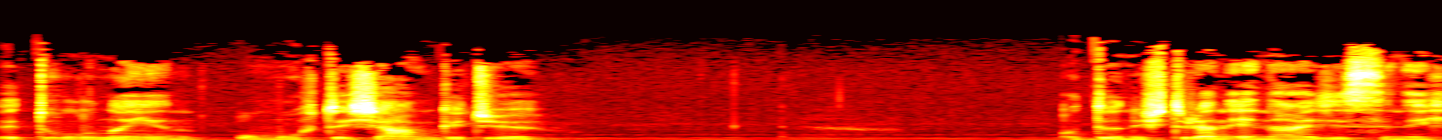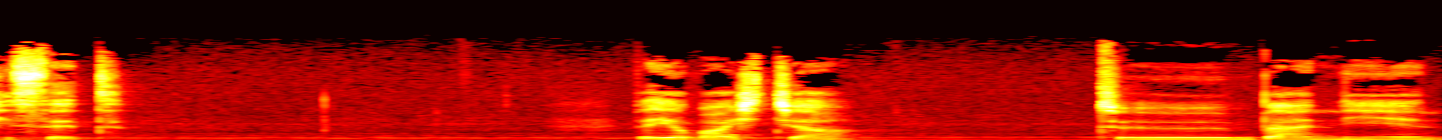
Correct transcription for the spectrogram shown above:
Ve dolunayın o muhteşem gücü, o dönüştüren enerjisini hisset. Ve yavaşça tüm benliğin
